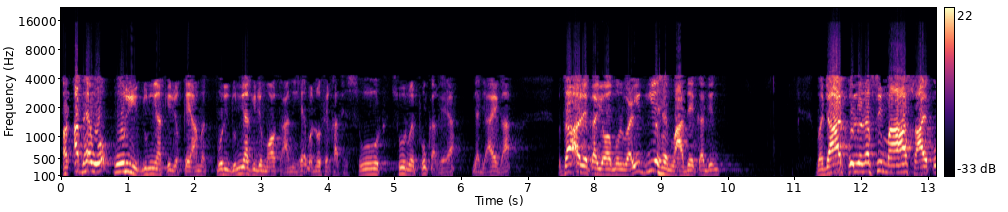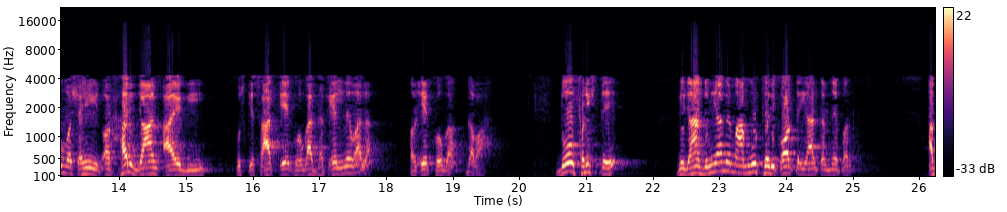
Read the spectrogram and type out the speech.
اور اب ہے وہ پوری دنیا کی جو قیامت، پوری دنیا کی جو موت آنی ہے وہ نوف خفی سور سور میں پھونکا گیا یا جائے گا۔ کا یوم الوعید، یہ ہے وعدے کا دن۔ وجاد کل نفس ماہ سائکم و شہید، اور ہر جان آئے گی، اس کے ساتھ ایک ہوگا دھکیلنے والا اور ایک ہوگا گواہ۔ دو فرشتے جو جہاں دنیا میں معمور تھے ریکارڈ تیار کرنے پر، اب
